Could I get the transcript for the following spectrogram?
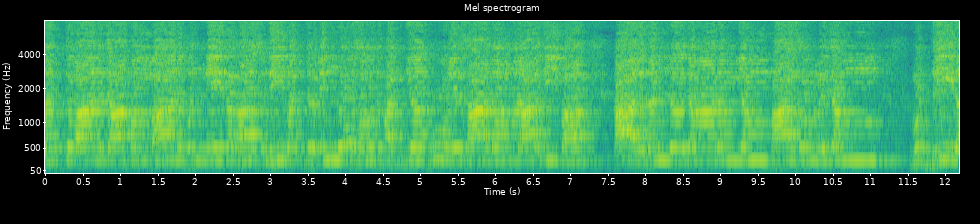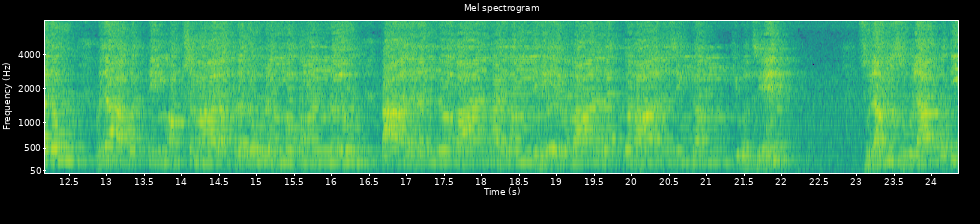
दत्तवान् चापं वान् पुण्ये तथा सुधीवज्रबिन्दो समुत्पद्य कूलसादं रादीपः कालदण्डजमादं यं पाशं ऋचम् मुद्रीददौ प्रजापतिम् अक्षमालं ददौ ब्रह्मकमण्डलौ कालदण्डवान् खड्गं हेमवान् दत्तवान् सिंहं কি বলছেন সুলাম সুলা অতি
